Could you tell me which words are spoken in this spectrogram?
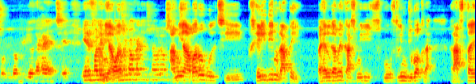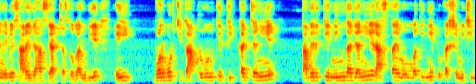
ছবি বা ভিডিও দেখা যাচ্ছে এর ফলে আমি আবার- আমি আবারও বলছি সেই দিন রাতেই পেহেলগামের কাশ্মীরি মুসলিম যুবকরা রাস্তায় নেবে সারে জাহাজে আচ্ছা স্লোগান দিয়ে এই বর্বরচিত আক্রমণকে ধিক্কার জানিয়ে, তাদেরকে নিন্দা জানিয়ে, রাস্তায় মোমবাতি নিয়ে প্রকাশ্যে মিছিল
